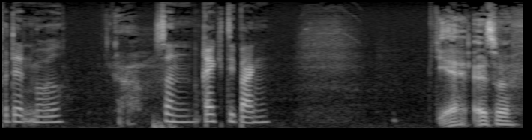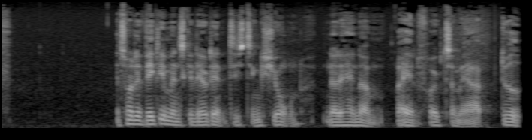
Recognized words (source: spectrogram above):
på den måde? Ja. Sådan rigtig bange? Ja, altså, jeg tror, det er vigtigt, at man skal lave den distinktion, når det handler om reel frygt, som er, du ved,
